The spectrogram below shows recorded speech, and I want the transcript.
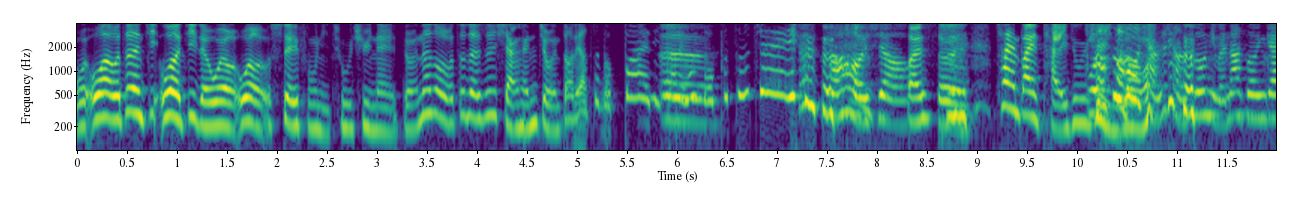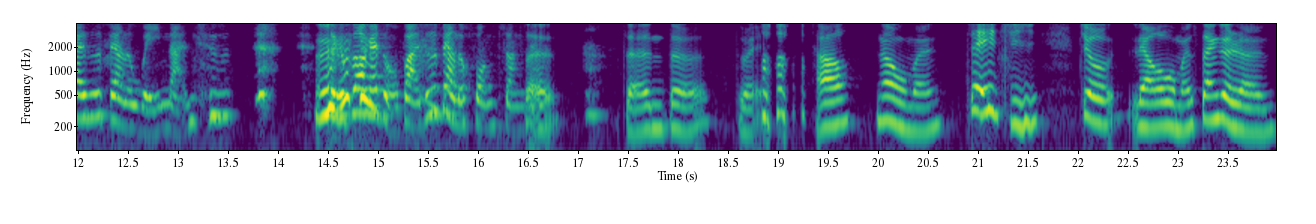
我我我真的记，我有记得我有我有说服你出去那一段，那时候我真的是想很久，你到底要怎么办？你到底为什么不出去？好好笑。烦死对，差点把你抬出去，我？事 后想就想说，你们那时候应该是非常的为难，就是这个不知道该怎么办，就是非常的慌张。真真的对，好，那我们这一集就聊我们三个人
